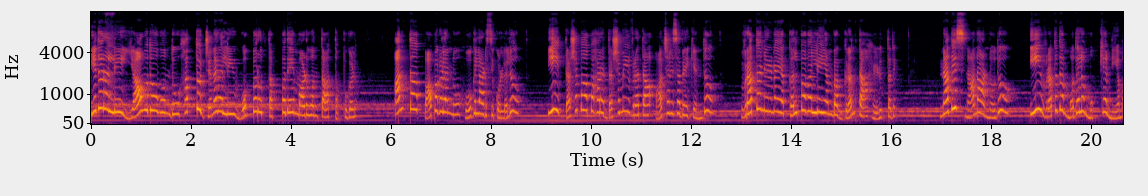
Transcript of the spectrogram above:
ಇದರಲ್ಲಿ ಯಾವುದೋ ಒಂದು ಹತ್ತು ಜನರಲ್ಲಿ ಒಬ್ಬರು ತಪ್ಪದೇ ಮಾಡುವಂತ ತಪ್ಪುಗಳು. ಅಂತ ಪಾಪಗಳನ್ನು ಹೋಗಲಾಡಿಸಿಕೊಳ್ಳಲು ಈ ದಶಪಾಪಹರ ದಶಮಿ ವ್ರತ ಆಚರಿಸಬೇಕೆಂದು ವ್ರತ ನಿರ್ಣಯ ಕಲ್ಪವಲ್ಲಿ ಎಂಬ ಗ್ರಂಥ ಹೇಳುತ್ತದೆ. ನದಿ ಸ್ನಾನ ಅನ್ನೋದು ಈ ವ್ರತದ ಮೊದಲ ಮುಖ್ಯ ನಿಯಮ.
